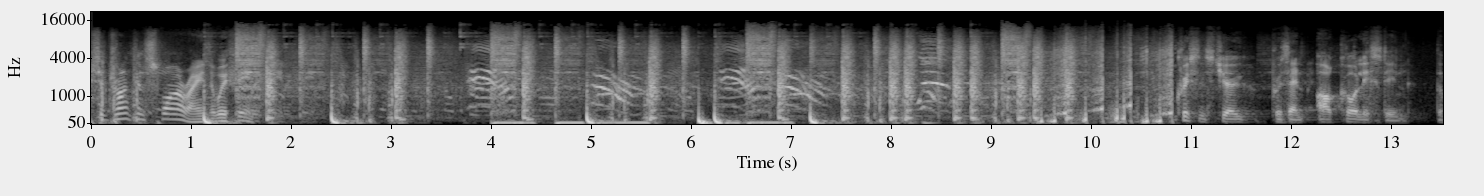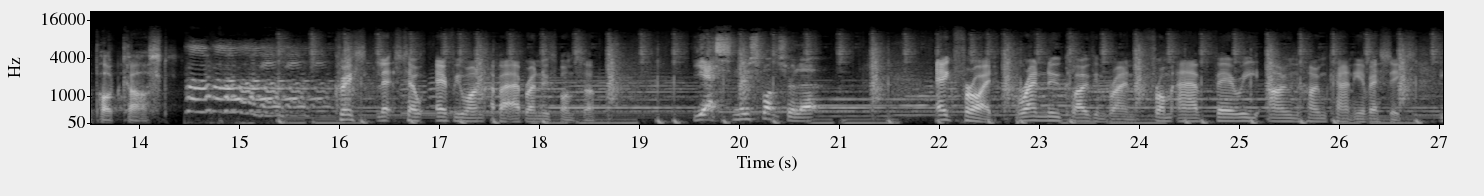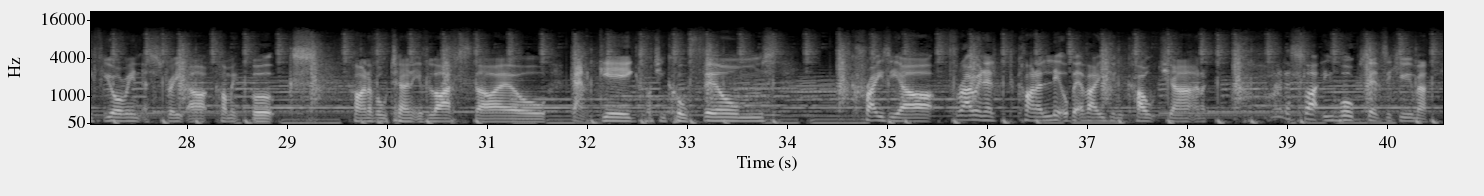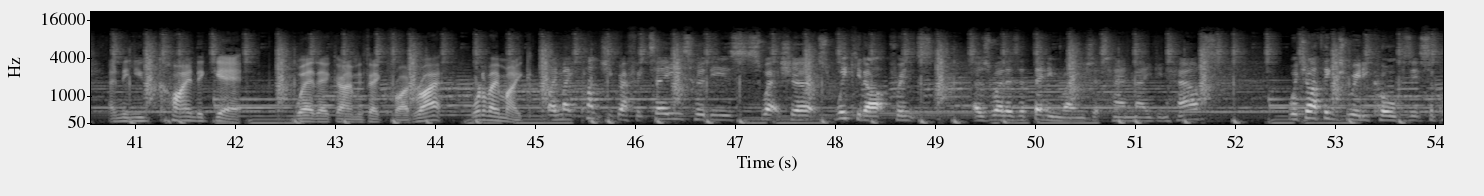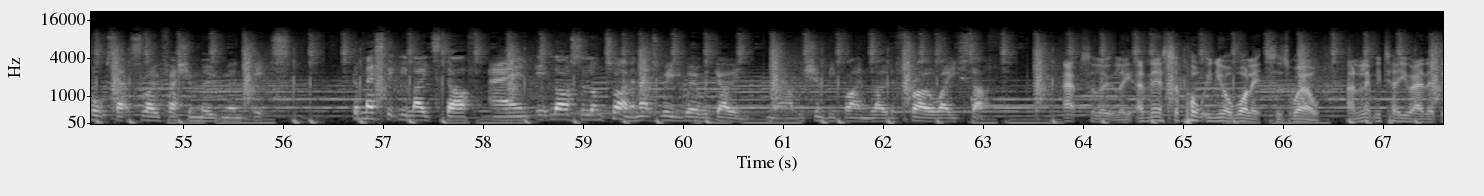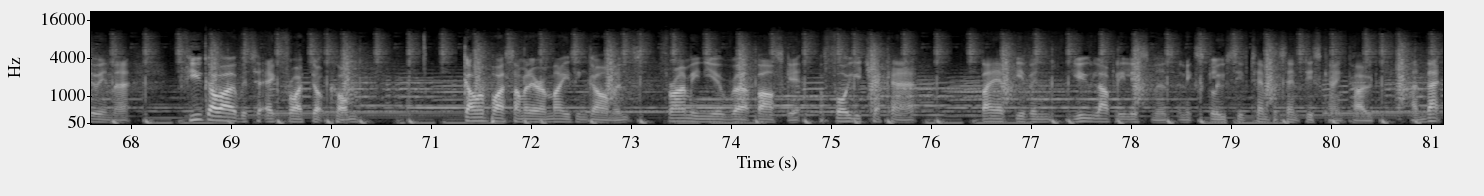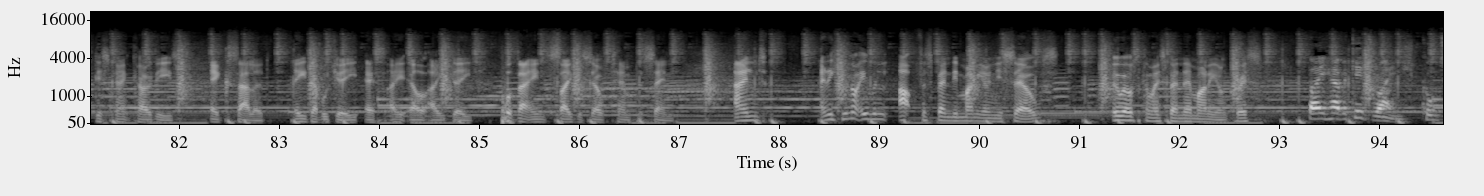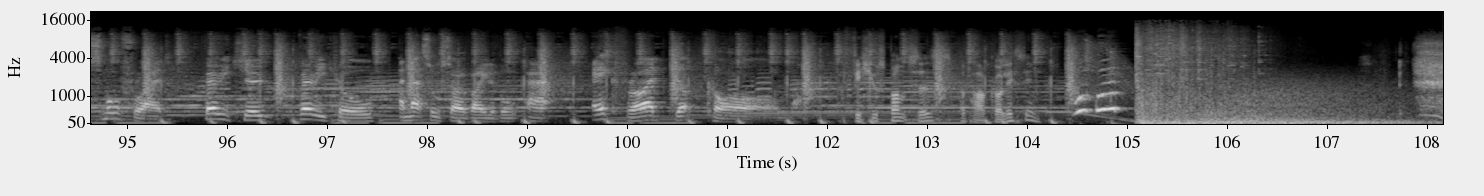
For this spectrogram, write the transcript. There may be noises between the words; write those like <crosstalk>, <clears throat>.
It's a drunken soiree in the within. Chris and Stu present Hardcore Listing, the podcast. Chris, let's tell everyone about our brand new sponsor. Yes, new sponsor alert. Egg Fried, brand new clothing brand from our very own home county of Essex. If you're into street art, comic books, kind of alternative lifestyle, going to gigs, watching cool films, crazy art, throwing a kind of little bit of Asian culture and a kind of slightly warped sense of humour, and then you kind of get where they're going with Egg Fried, right? What do they make? They make punchy graphic tees, hoodies, sweatshirts, wicked art prints, as well as a denim range that's handmade in house, which I think is really cool because it supports that slow fashion movement. It's domestically made stuff and it lasts a long time, and that's really where we're going now. We shouldn't be buying a load of throwaway stuff. Absolutely. And they're supporting your wallets as well. And let me tell you how they're doing that. If you go over to eggfried.com, go and buy some of their amazing garments, throw them in your uh, basket before you check out. They have given you lovely listeners an exclusive 10% discount code, and that discount code is egg salad, E W G S A L A D. Put that in, save yourself 10%. And and if you're not even up for spending money on yourselves, who else can they spend their money on, Chris? They have a kids range called Small Fried. Very cute, very cool, and that's also available at eggfried.com. Official sponsors of Hardcore Listing.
